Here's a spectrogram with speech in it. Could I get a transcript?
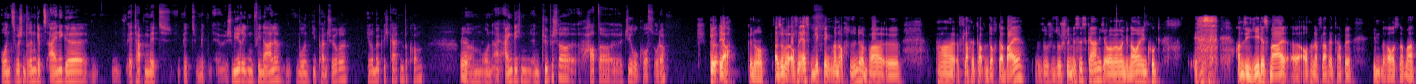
Und zwischendrin gibt es einige Etappen mit, mit, mit äh, schwierigen Finale, wo die Pancheure ihre Möglichkeiten bekommen. Ja. Ähm, und eigentlich ein, ein typischer harter äh, Giro-Kurs, oder? Ja, genau. Also auf den ersten Blick denkt man auch, sind da ein paar, äh, paar flache Etappen doch dabei. So, so schlimm ist es gar nicht, aber wenn man genauer hinguckt, ist, haben sie jedes Mal äh, auch in der Flachetappe hinten raus nochmal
